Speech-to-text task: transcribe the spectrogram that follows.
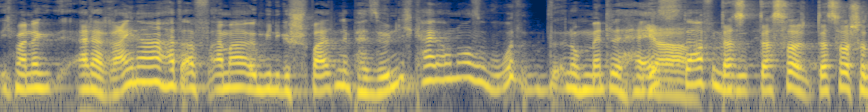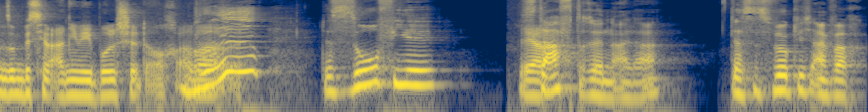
ich meine, Alter, Rainer hat auf einmal irgendwie eine gespaltene Persönlichkeit auch noch, so wo, noch Mental Health Ja, Stuff. und das, das, war, das war schon so ein bisschen Anime-Bullshit auch. Aber das ist so viel Ja. Stuff drin, Alter, dass es wirklich einfach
